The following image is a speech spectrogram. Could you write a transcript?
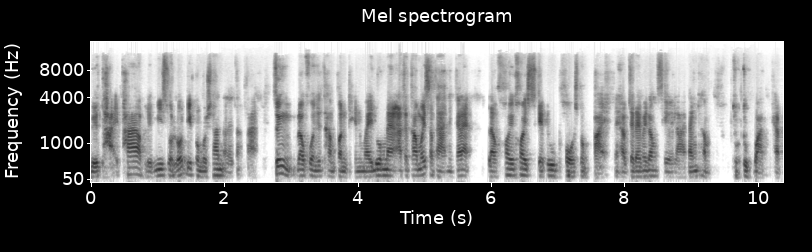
หรือถ่ายภาพหรือมีส่วนลดมีโปรโมชั่นอะไรต่างๆ ซึ่งเราควรจะทำคอนเทนต์ไว้ล่วงหน้าอาจจะทำไว้สัปดาห์หนึ่งก็ได้ แล้วค่อยๆ schedule โพสต์ลงไปนะครับ จะได้ไม่ต้องเสียเวลานั่งทำทุกๆวันครับ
